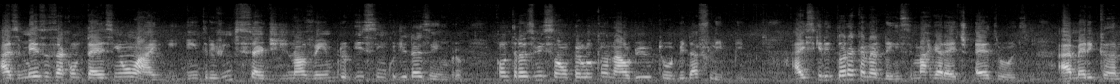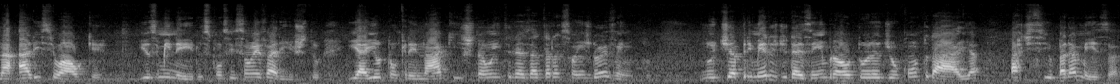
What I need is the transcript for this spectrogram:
As mesas acontecem online entre 27 de novembro e 5 de dezembro, com transmissão pelo canal do YouTube da Flip. A escritora canadense Margaret Atwood, a americana Alice Walker e os mineiros Conceição Evaristo e Ailton Krenak estão entre as atrações do evento. No dia 1 de dezembro, a autora de O Conto da Aya participa da mesa.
